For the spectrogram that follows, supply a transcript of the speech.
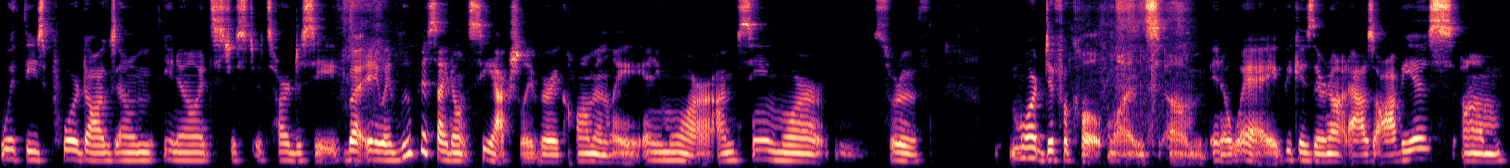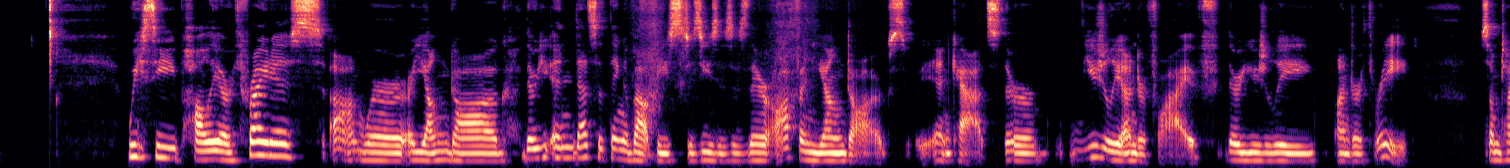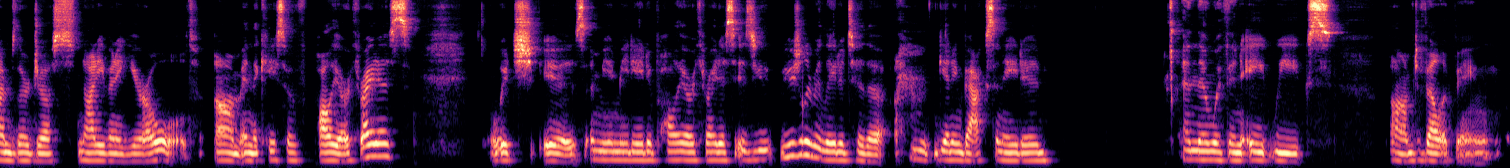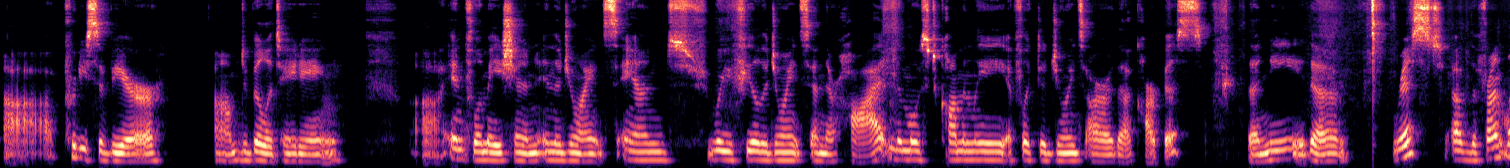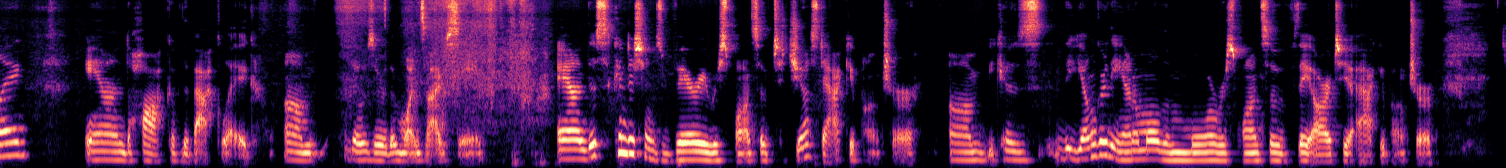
with these poor dogs. Um, you know, it's just it's hard to see. But anyway, lupus I don't see actually very commonly anymore. I'm seeing more sort of more difficult ones um, in a way because they're not as obvious. Um, we see polyarthritis um, where a young dog there and that's the thing about these diseases is they're often young dogs and cats. They're usually under five. They're usually under three. Sometimes they're just not even a year old. Um, in the case of polyarthritis which is immune mediated polyarthritis, is usually related to the getting vaccinated and then within eight weeks um, developing uh, pretty severe, um, debilitating uh, inflammation in the joints and where you feel the joints and they're hot. The most commonly afflicted joints are the carpus, the knee, the wrist of the front leg, and the hock of the back leg. Um, those are the ones I've seen. And this condition is very responsive to just acupuncture um, because the younger the animal, the more responsive they are to acupuncture.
